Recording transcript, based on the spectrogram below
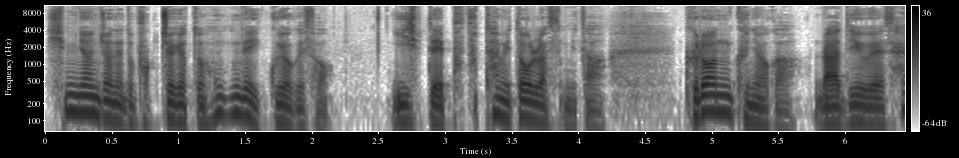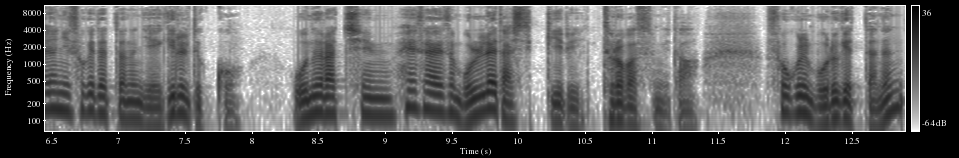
10년 전에도 북적였던 홍대 입구역에서 20대의 풋풋함이 떠올랐습니다. 그런 그녀가 라디오에 사연이 소개됐다는 얘기를 듣고 오늘 아침 회사에서 몰래 다시 듣기를 들어봤습니다. 속을 모르겠다는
